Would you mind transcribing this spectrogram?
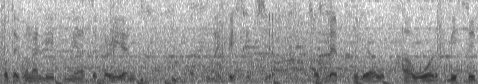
but they're gonna leave me at the very end of my visit here. So definitely a, a worth visit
